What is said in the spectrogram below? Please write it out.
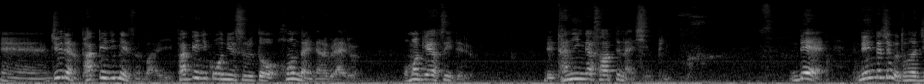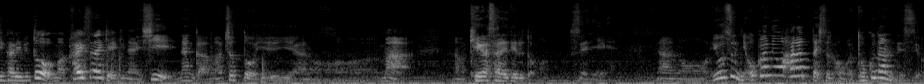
えー、従来のパッケージベースの場合パッケージ購入すると本体に並べられるおまけがついてる。で他人が触ってない新品。でレンタルショップ友達に借りると、まあ、返さなきゃいけないしなんかまあちょっとあのまあ怪我されてるとすでに。あの要するにお金を払った人の方が得なんですよ。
